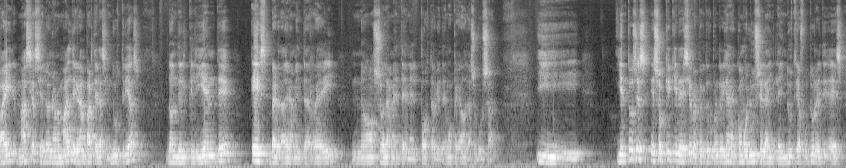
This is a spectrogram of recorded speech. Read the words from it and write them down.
va a ir más hacia lo normal de gran parte de las industrias, donde el cliente es verdaderamente rey, no solamente en el póster que tenemos pegado en la sucursal. Y, entonces, ¿eso qué quiere decir respecto a tu de vista de cómo luce la, la, industria futura? Es,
